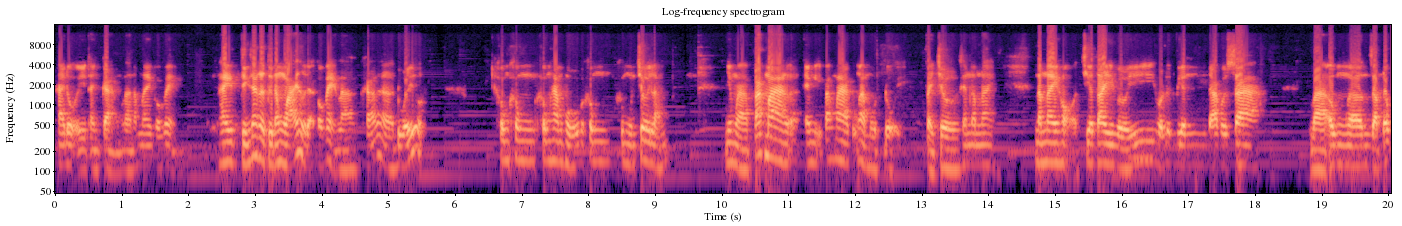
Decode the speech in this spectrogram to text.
hai đội thành cảng là năm nay có vẻ hay, tính ra là từ năm ngoái rồi đã có vẻ là khá là đuối rồi. Không không không ham hố và không không muốn chơi lắm. Nhưng mà Parma nữa, em nghĩ Parma cũng là một đội phải chờ xem năm nay. Năm nay họ chia tay với huấn luyện viên Davosa và ông uh, giám đốc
